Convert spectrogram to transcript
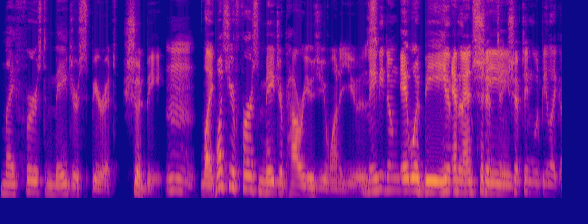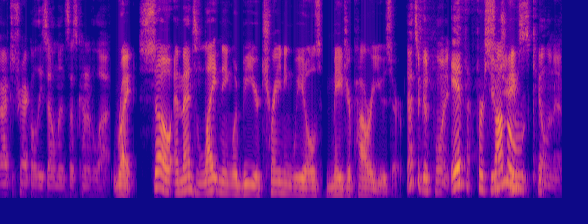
my first major spirit should be. Mm, Like, what's your first major power user you want to use? maybe don't it would be immensity. shifting. Shifting would be like, I have to track all these elements. That's kind of a lot. Right. So, immense lightning would be your training wheels major power user. That's a good point. If for Dude, some James killing it.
